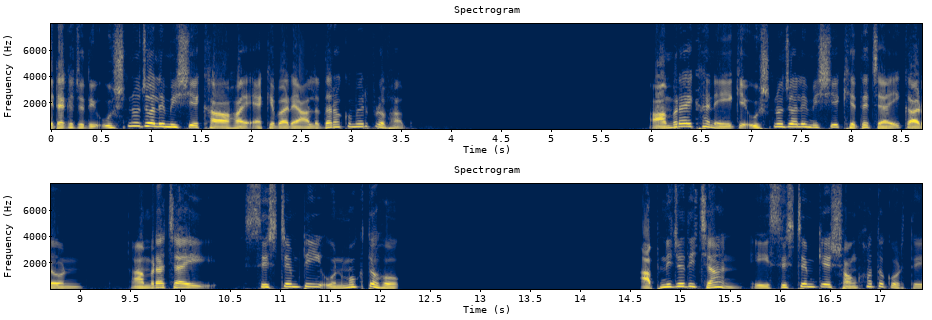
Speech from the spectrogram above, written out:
এটাকে যদি উষ্ণ জলে মিশিয়ে খাওয়া হয়, একেবারে আলাদা রকমের প্রভাব। আমরা এখানে একে উষ্ণ জলে মিশিয়ে খেতে চাই, কারণ আমরা চাই সিস্টেমটি উন্মুক্ত হোক। আপনি যদি চান এই সিস্টেমকে সংহত করতে,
